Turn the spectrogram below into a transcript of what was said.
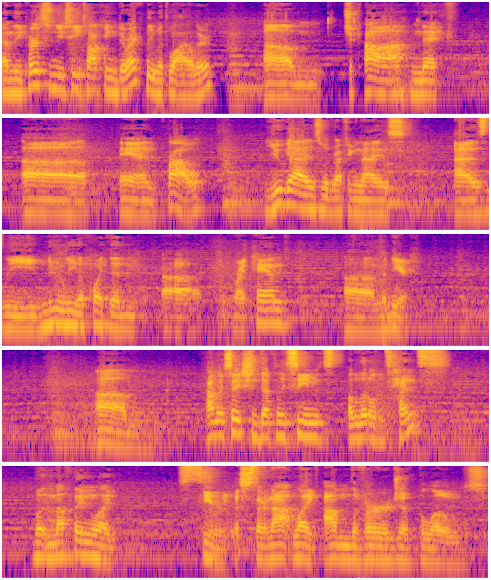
And the person you see talking directly with Wilder, um, Chakka, Nick, uh, and Prowl, you guys would recognize as the newly appointed uh, right hand, uh, Madir. Um, conversation definitely seems a little tense, but nothing like serious. They're not like on the verge of blows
